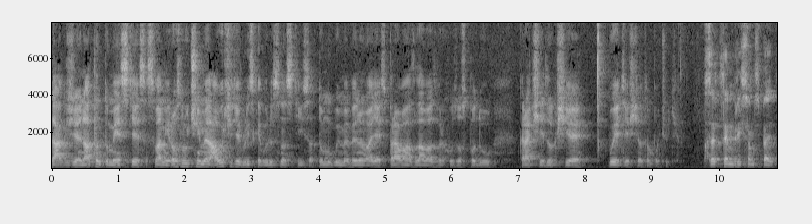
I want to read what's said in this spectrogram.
takže na tomto mieste sa s vami rozlúčime a určite v blízkej budúcnosti sa tomu budeme venovať aj sprava, zľava, z vrchu, zo spodu, kratšie, dlhšie, budete ešte o tom počuť. V septembri som späť.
